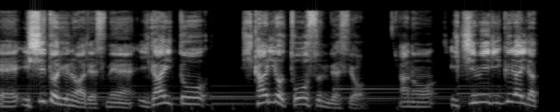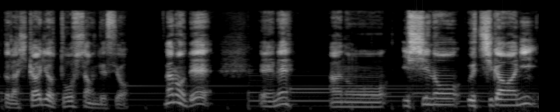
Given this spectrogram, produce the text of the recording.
え、石というのはですね意外と光を通すんですよ。あの1ミリぐらいだったら光を通しちゃうんですよ。なので、えー、ね、あの石の内側に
